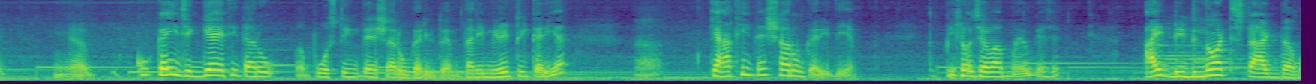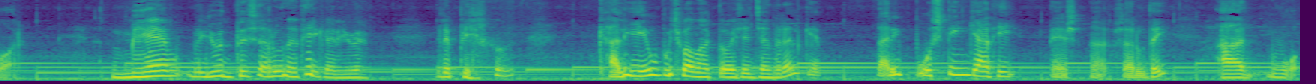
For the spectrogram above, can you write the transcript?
કઈ જગ્યાએથી તારું પોસ્ટિંગ તે શરૂ કર્યું હતું એમ? તારી મિલિટરી કરિયર ક્યાંથી તે શરૂ કરી દી એમ? તો પેલો જવાબમાં એવું કહે છે I did not start the war મેં યુદ્ધ શરૂ નથી કર્યું એમ. એટલે પેલો ખાલી એવું પૂછવા માગતો હોય છે જનરલ કે તારી પોસ્ટિંગ ક્યાંથી શરૂ થઈ? આ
